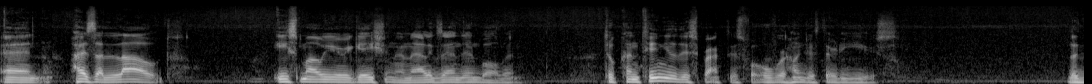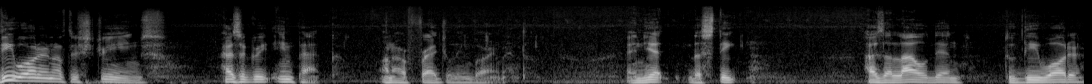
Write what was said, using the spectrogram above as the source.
And has allowed East Maui Irrigation and Alexander and Baldwin to continue this practice for over 130 years. The dewatering of the streams has a great impact on our fragile environment. And yet the state has allowed them to dewater,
